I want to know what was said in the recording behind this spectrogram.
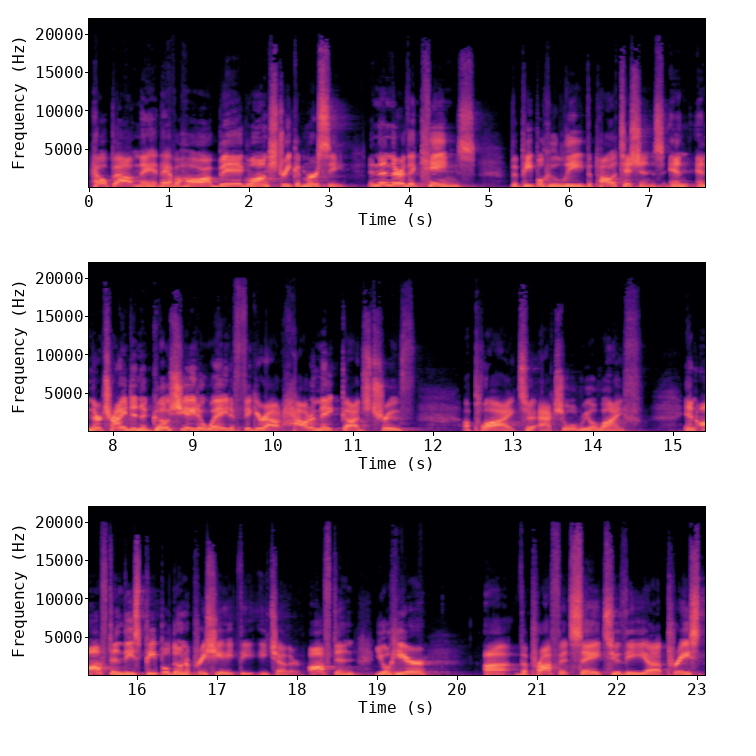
help out and they, they have a big, long streak of mercy. And then there are the kings the people who lead, the politicians, and, and they're trying to negotiate a way to figure out how to make God's truth apply to actual real life. And often these people don't appreciate the, each other. Often you'll hear uh, the prophet say to the uh, priest,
